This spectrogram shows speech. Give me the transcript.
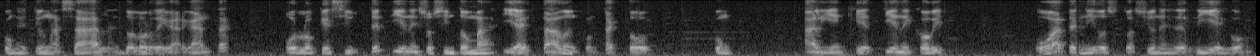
congestión nasal, dolor de garganta, por lo que si usted tiene esos síntomas y ha estado en contacto con alguien que tiene COVID o ha tenido situaciones de riesgo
